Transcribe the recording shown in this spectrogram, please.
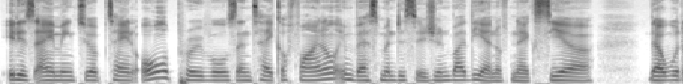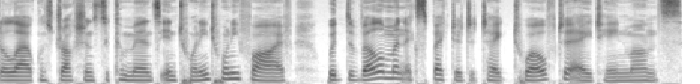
It is aiming to obtain all approvals and take a final investment decision by the end of next year. That would allow constructions to commence in 2025, with development expected to take 12 to 18 months.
